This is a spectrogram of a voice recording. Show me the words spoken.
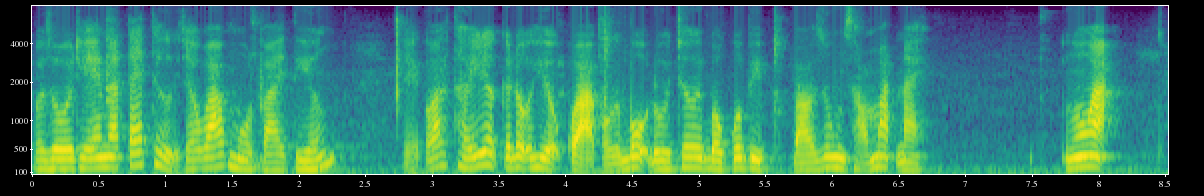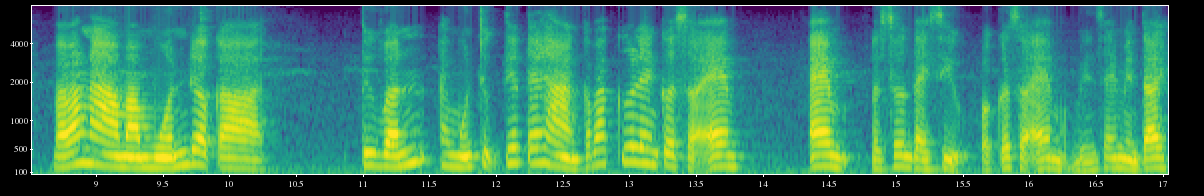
Vừa rồi thì em đã test thử cho các bác một vài tiếng để các bác thấy được cái độ hiệu quả của cái bộ đồ chơi bầu cua bịp báo dung 6 mặt này. Đúng không ạ? Và bác nào mà muốn được uh, tư vấn hay muốn trực tiếp test hàng các bác cứ lên cơ sở em. Em là Sơn Tài Xỉu và cơ sở em ở Bến Xe miền Tây.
